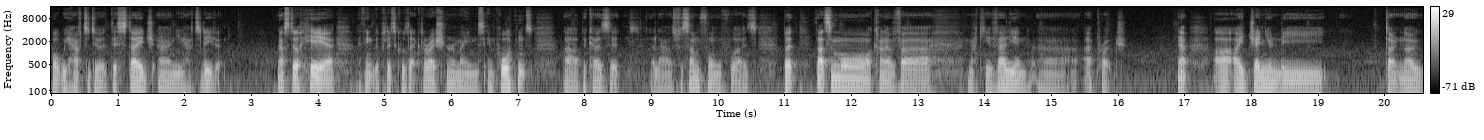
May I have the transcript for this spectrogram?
what we have to do at this stage, and you have to leave it. Now, still here, I think the political declaration remains important uh, because it allows for some form of words, but that's a more kind of uh, Machiavellian uh, approach. Now, I genuinely don't know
